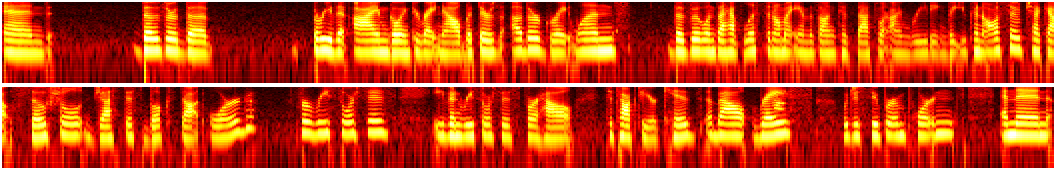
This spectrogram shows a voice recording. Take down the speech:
And those are the three that I'm going through right now, but there's other great ones. Those are the ones I have listed on my Amazon because that's what I'm reading. But you can also check out socialjusticebooks.org for resources, even resources for how to talk to your kids about race, which is super important. And then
